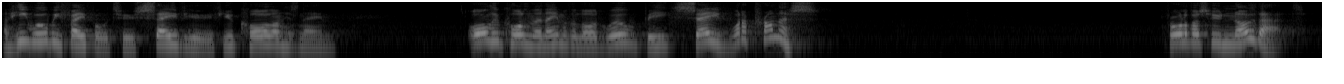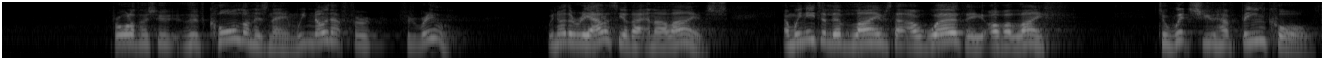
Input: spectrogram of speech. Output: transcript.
And he will be faithful to save you if you call on his name. All who call on the name of the Lord will be saved. What a promise! For all of us who know that, for all of us who, who have called on his name, we know that for, for real. We know the reality of that in our lives. And we need to live lives that are worthy of a life to which you have been called.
